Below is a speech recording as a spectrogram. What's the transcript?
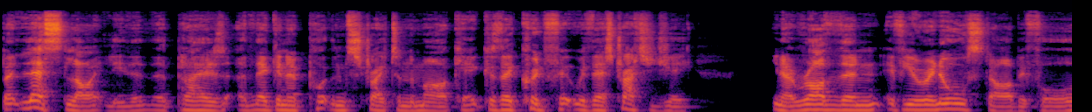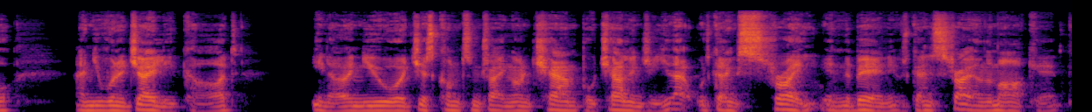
but less likely that the players uh, they're going to put them straight on the market because they could fit with their strategy. You know, rather than if you were an all star before and you won a J League card, you know, and you were just concentrating on champ or challenger, that was going straight in the bin. It was going straight on the market.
